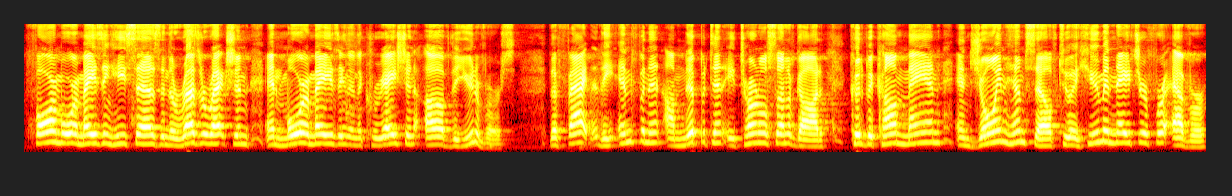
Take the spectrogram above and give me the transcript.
Far more amazing, he says, than the resurrection, and more amazing than the creation of the universe. The fact that the infinite, omnipotent, eternal Son of God could become man and join himself to a human nature forever,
